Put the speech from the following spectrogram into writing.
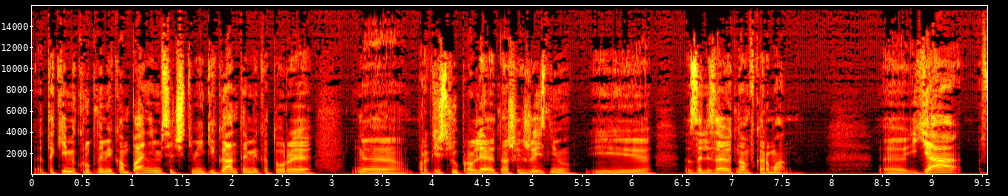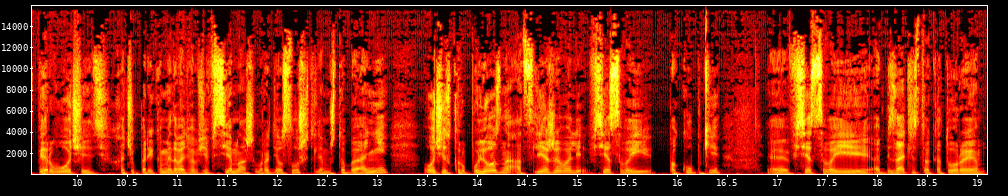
э, такими крупными компаниями, всяческими гигантами, которые э, практически управляют нашей жизнью и залезают нам в карман. Э, я в первую очередь хочу порекомендовать вообще всем нашим радиослушателям, чтобы они очень скрупулезно отслеживали все свои покупки, э, все свои обязательства, которые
